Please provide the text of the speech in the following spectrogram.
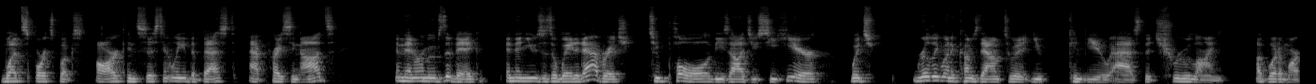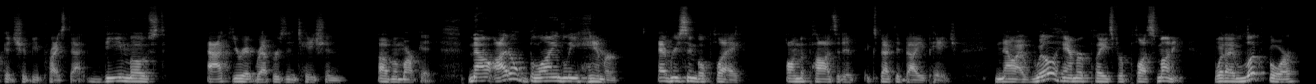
what sports books are consistently the best at pricing odds, and then removes the VIG, and then uses a weighted average to pull these odds you see here, which really, when it comes down to it, you can view as the true line of what a market should be priced at, the most accurate representation of a market. Now, I don't blindly hammer every single play on the positive expected value page. Now, I will hammer plays for plus money. What I look for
